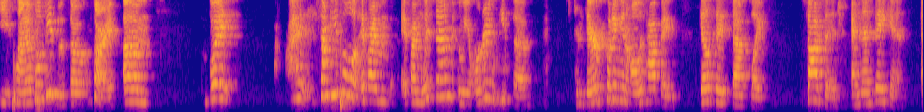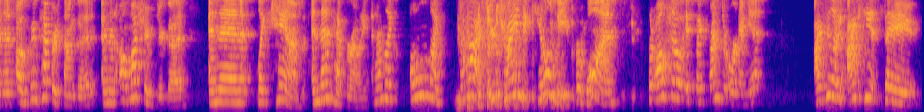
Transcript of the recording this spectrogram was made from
eat pineapple on pizza. So I'm sorry. Um, but I, some people, if I'm if I'm with them and we're ordering pizza, and they're putting in all the toppings, they'll say stuff like sausage and then bacon and then oh green peppers sound good and then oh mushrooms are good and then like ham and then pepperoni and I'm like oh my gosh you're trying to kill me for one but also if my friends are ordering it I feel like I can't say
